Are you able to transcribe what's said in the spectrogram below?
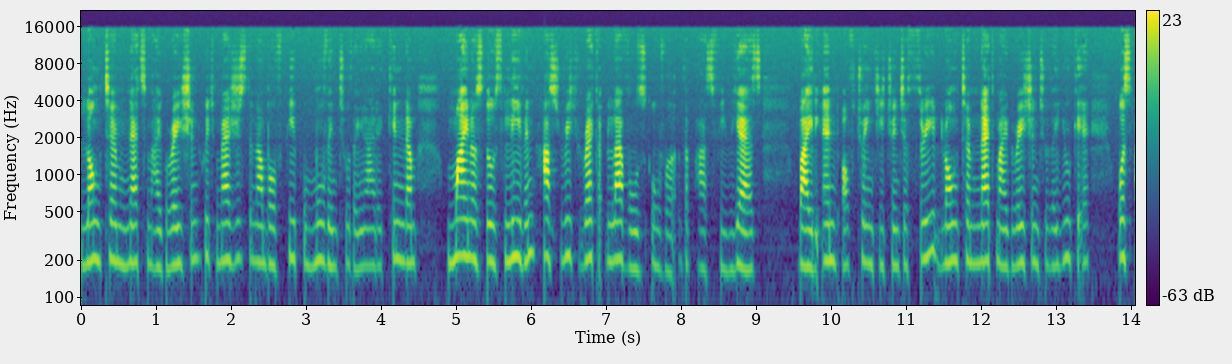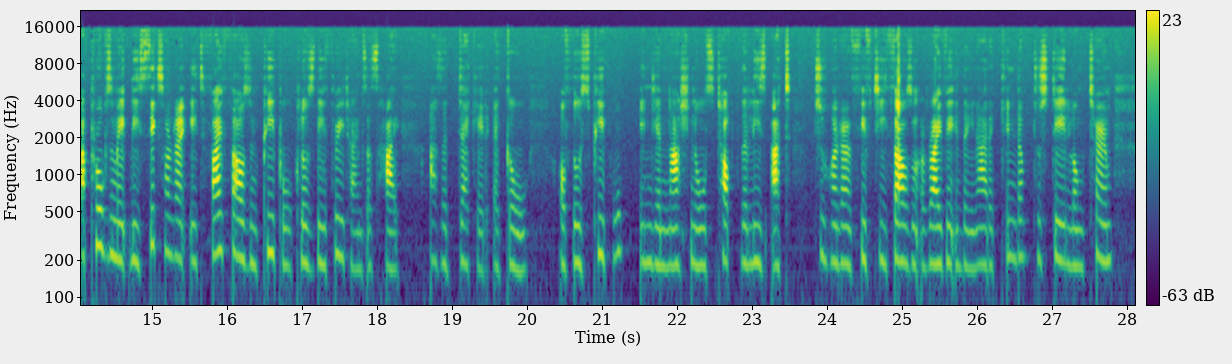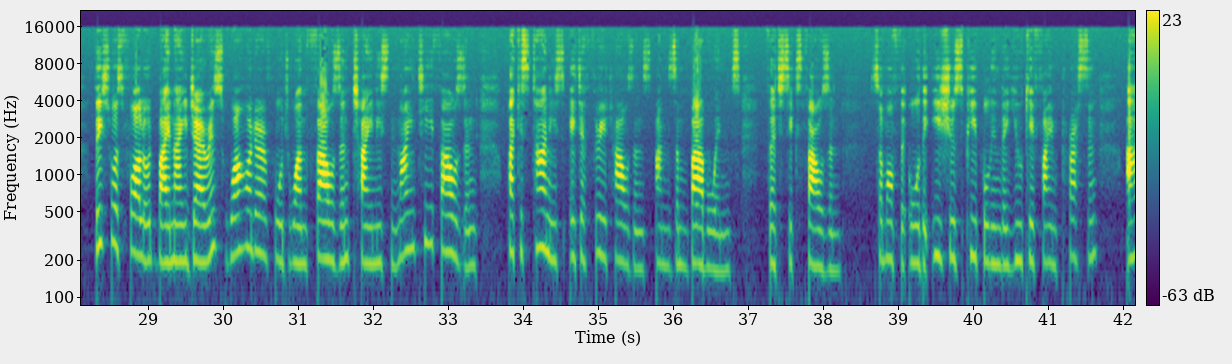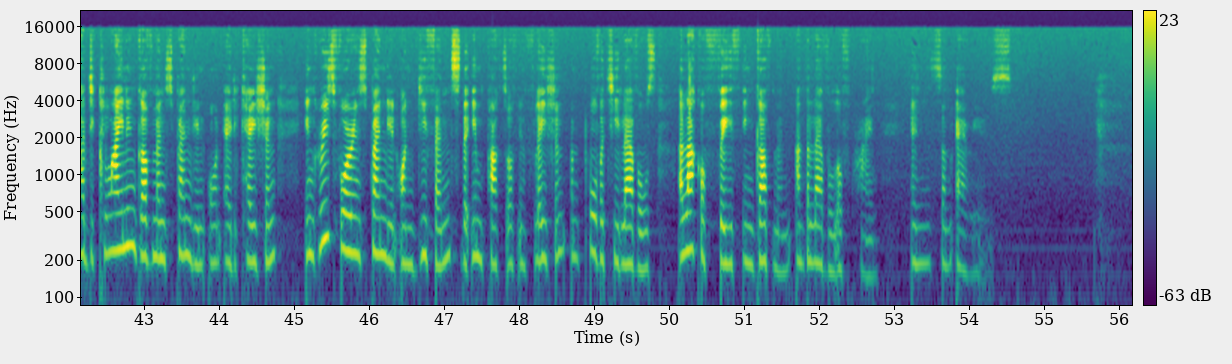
long-term net migration, which measures the number of people moving to the United Kingdom minus those leaving, has reached record levels over the past few years. By the end of 2023, long-term net migration to the UK was approximately 685,000 people, closely three times as high as a decade ago. Of those people, Indian nationals topped the list at 250,000 arriving in the United Kingdom to stay long term. This was followed by Nigerians 141,000, Chinese 90,000, Pakistanis 83,000 and Zimbabweans 36,000. Some of the other issues people in the UK find pressing are declining government spending on education, increased foreign spending on defense, the impact of inflation on poverty levels, a lack of faith in government and the level of crime in some areas.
